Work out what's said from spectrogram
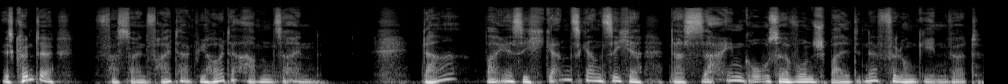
es könnte fast so ein Freitag wie heute Abend sein, da war er sich ganz, ganz sicher, dass sein großer Wunsch bald in Erfüllung gehen wird.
